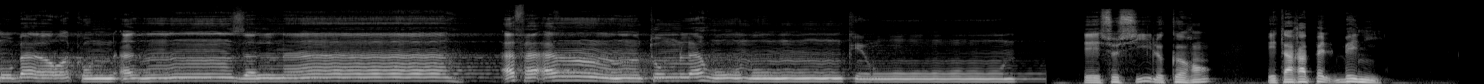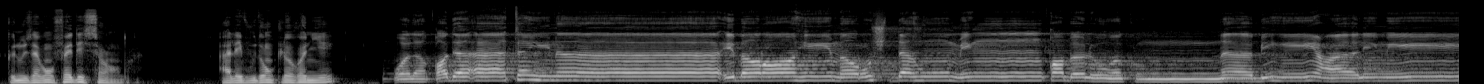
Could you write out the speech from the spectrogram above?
مبارك أنزلناه أفأنتم له منكرون Et ceci, le Coran, est un rappel béni que nous avons fait descendre. Allez-vous donc le renier ولقد آتينا إبراهيم رشده من قبل وكنا به عالمين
